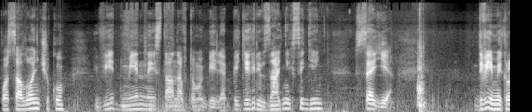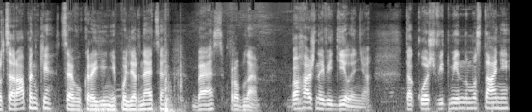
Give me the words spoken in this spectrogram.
По салончику відмінний стан автомобіля. Підігрів задніх сидінь, все є. Дві мікроцарапинки, це в Україні полірнеться без проблем. Багажне відділення також в відмінному стані.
